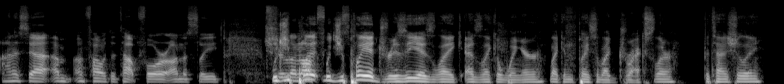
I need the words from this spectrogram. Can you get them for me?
honestly, I, am I'm fine with the top four. Honestly, would you play? Off, would you play Idrizi as like as like a winger, like in place of like Drexler potentially?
